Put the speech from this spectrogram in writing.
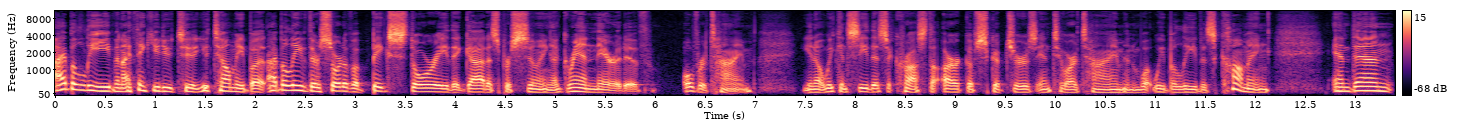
I believe, and I think you do too, you tell me, but I believe there's sort of a big story that God is pursuing, a grand narrative over time. You know, we can see this across the arc of scriptures into our time and what we believe is coming. And then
